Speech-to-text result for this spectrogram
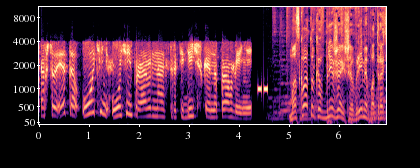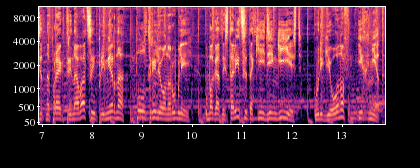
Так что это очень-очень правильное стратегическое направление. Москва только в ближайшее время потратит на проект реновации примерно полтриллиона рублей. У богатой столицы такие деньги есть, у регионов их нет.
